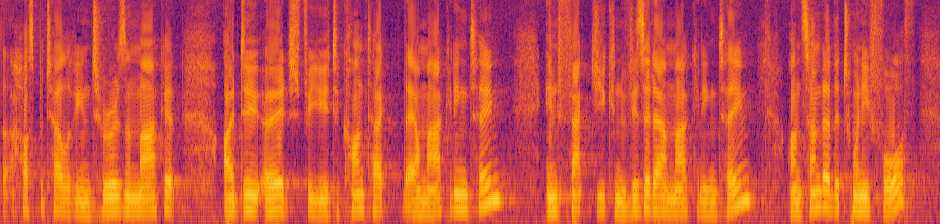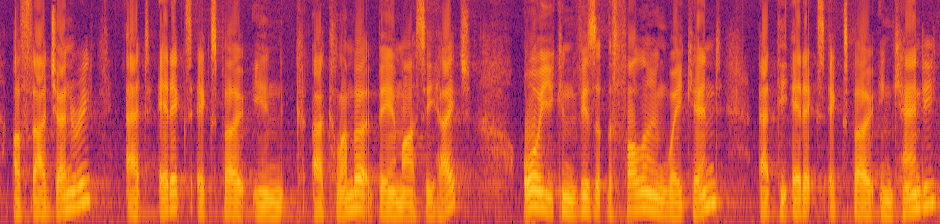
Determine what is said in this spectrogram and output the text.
the hospitality and tourism market, I do urge for you to contact our marketing team. In fact, you can visit our marketing team on Sunday, the 24th of uh, January at EDEX Expo in uh, Colombo at BMICH, or you can visit the following weekend at the EDEX Expo in Kandy.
